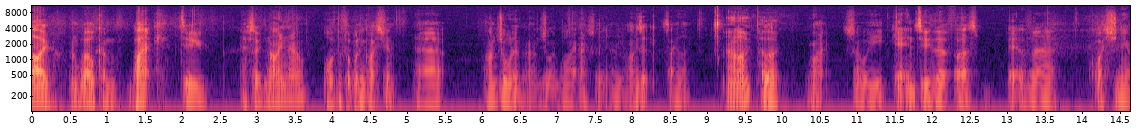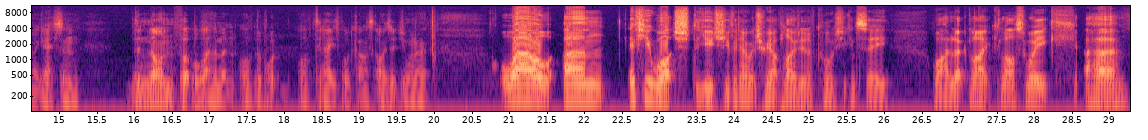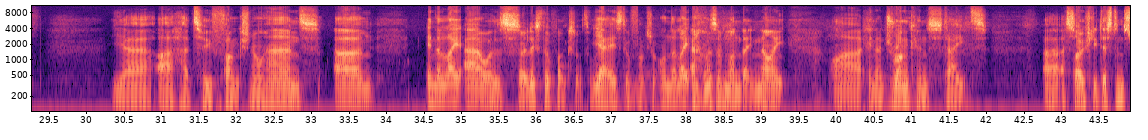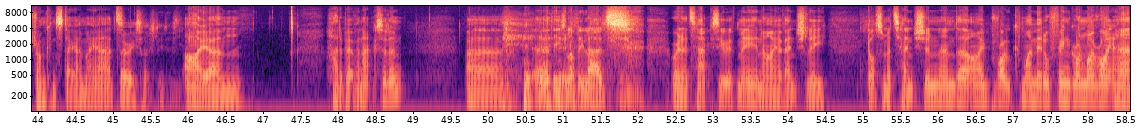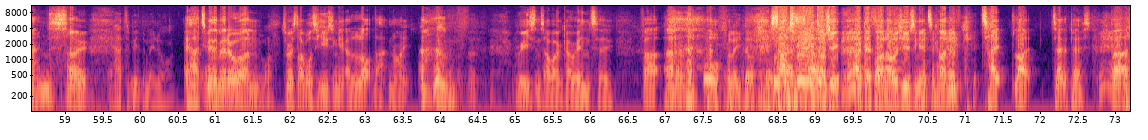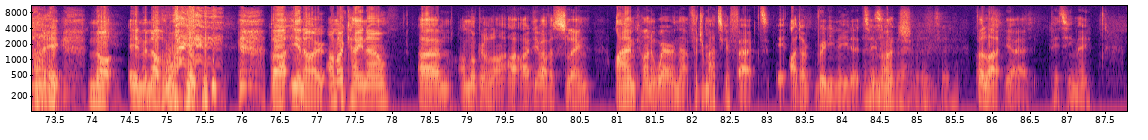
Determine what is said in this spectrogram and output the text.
Hello and welcome back to episode 9 now of the footballing Question. Uh, I'm Jordan, I'm joined by Ashley and Isaac. Say hello. Hello. Hello. Right, shall we get into the first bit of uh, questioning, I guess, and the non football element of the po- of today's podcast? Isaac, do you want to. Well, um, if you watched the YouTube video which we uploaded, of course you can see what I looked like last week. Um, yeah, I had two functional hands. Um, in the late hours. Sorry, it looks still functional to me. Yeah, it's still functional. On the late hours of Monday night, uh, in a drunken state, uh, a socially distanced drunken state, I may add. Very socially distant. I um, had a bit of an accident. Uh, uh, these lovely lads were in a taxi with me, and I eventually got some attention, and uh, I broke my middle finger on my right hand. So It had to be the middle one. it had to be the middle one. one. To be honest, I was using it a lot that night for reasons I won't go into. But uh, Sounds awfully dodgy. sounds really dodgy. Okay, fine. I was using it to kind of take like take the piss, but like not in another way. but you know, I'm okay now. Um, I'm not gonna lie. I, I do have a sling. I am kind of wearing that for dramatic effect. It, I don't really need it too much. that, Don't say that. But like, yeah, pity me.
